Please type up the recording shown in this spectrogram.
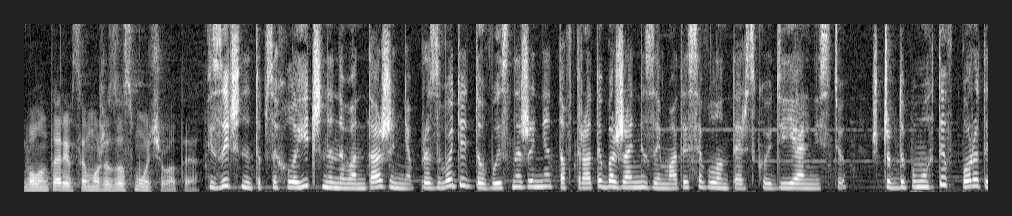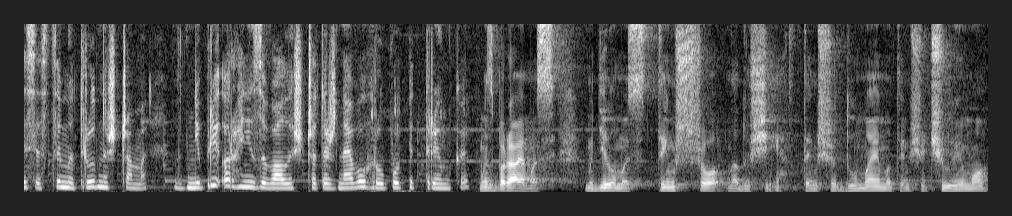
волонтерів це може засмучувати. Фізичне та психологічне навантаження призводять до виснаження та втрати бажання займатися волонтерською діяльністю. Щоб допомогти впоратися з цими труднощами, в Дніпрі організували щотижневу групу підтримки. Ми збираємось, ми ділимось тим, що на душі, тим, що думаємо, тим, що чуємо,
